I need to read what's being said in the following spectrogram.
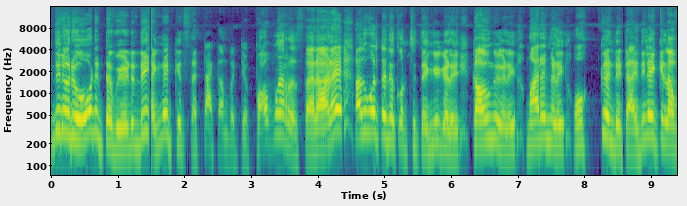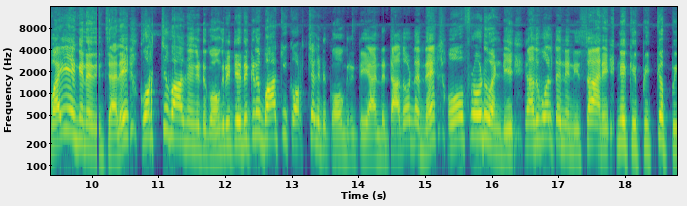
ഇതിലൊരു ഓടിട്ട വീടുണ്ട്. തെങ്ങക്ക് സെറ്റാക്കാൻ പറ്റിയ പവർ സ്ഥലമാണ്. അതുപോലെ തന്നെ കുറച്ച് തെങ്ങുകൾ കവുങ്ങുകൾ മരങ്ങൾ ഒക്കെ ഉണ്ട് കേട്ടോ ഇതിലേക്കുള്ള വഴി എങ്ങനെയാന്ന് വെച്ചാൽ കുറച്ച് ഭാഗം അങ്ങോട്ട് കോൺക്രീറ്റ് ചെയ്തിരിക്കണം. ബാക്കി കുറച്ച് അങ്ങോട്ട് കോൺക്രീറ്റ് ചെയ്യാണ്ടിട്ട് അതുകൊണ്ട് തന്നെ ഓഫ് റോഡ് വണ്ടി അതുപോലെ തന്നെ നിസാന് നിങ്ങൾക്ക് പിക്കപ്പ്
